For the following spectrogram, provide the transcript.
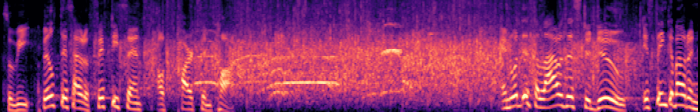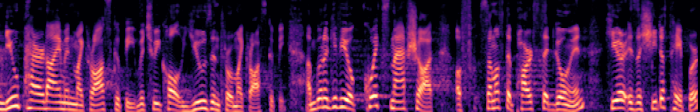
So we built this out of 50 cents of parts and cost. And what this allows us to do is think about a new paradigm in microscopy, which we call use and throw microscopy. I'm going to give you a quick snapshot of some of the parts that go in. Here is a sheet of paper.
